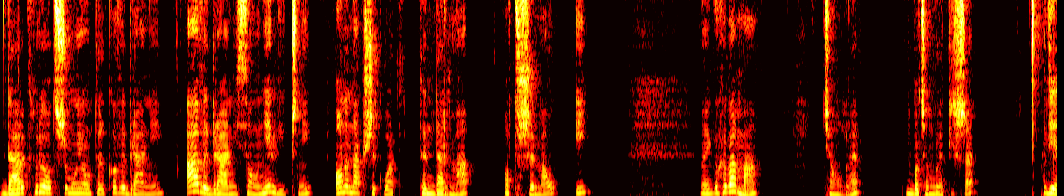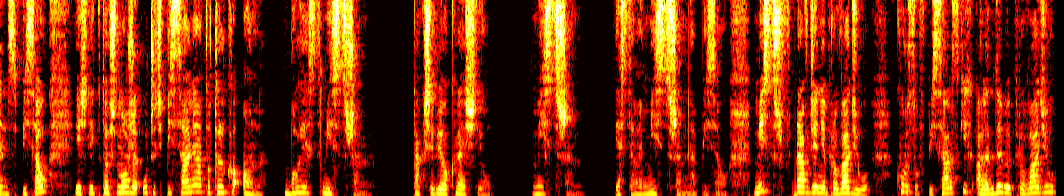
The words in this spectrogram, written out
dar, który otrzymują tylko wybrani, a wybrani są nieliczni. On na przykład ten dar ma, otrzymał i. No i go chyba ma ciągle, bo ciągle pisze. Więc pisał: Jeśli ktoś może uczyć pisania, to tylko on, bo jest mistrzem. Tak siebie określił. Mistrzem. Jestem mistrzem, napisał. Mistrz wprawdzie nie prowadził kursów pisarskich, ale gdyby prowadził,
